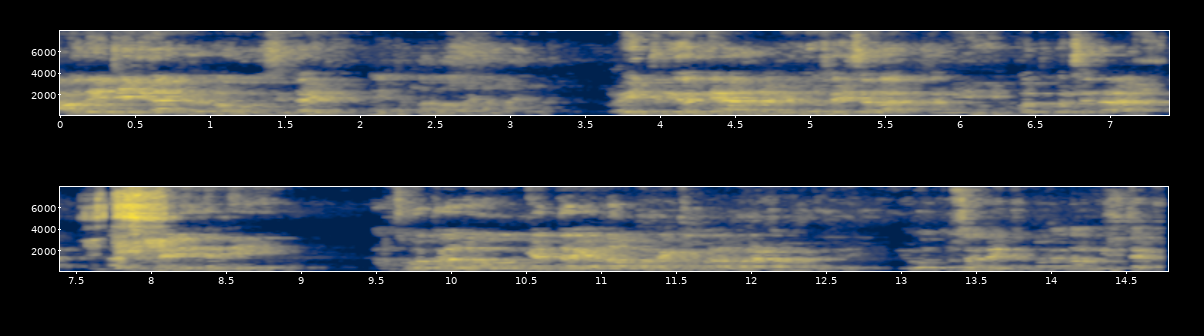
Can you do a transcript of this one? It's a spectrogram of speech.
ಯಾವುದೇ ಜೈಲಿಗೆ ಹಾಕಿದ್ರು ನಾವು ಹೋಗಿ ಸಿದ್ಧ ಇದ್ದೀವಿ. ರೈತರಿಗೆ ಅನ್ಯಾಯ ಆದ್ರೆ ನಾವೆಲ್ಲೂ ಸಹಿಸಲ್ಲ. ನಾನು ಈ ಇಪ್ಪತ್ತು ವರ್ಷದ ಸಮ್ಮೇಳನದಲ್ಲಿ ನಾವು ಸೋತಲು ಗೆದ್ದಾಗ ಎಲ್ಲ ರೈತರ ಪರ ಹೋರಾಟ ಮಾಡಿದ್ವಿ. ಇವತ್ತು ಸಹ ರೈತರ ಪರ ನಾವು ನಿಲ್ತೇವೆ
